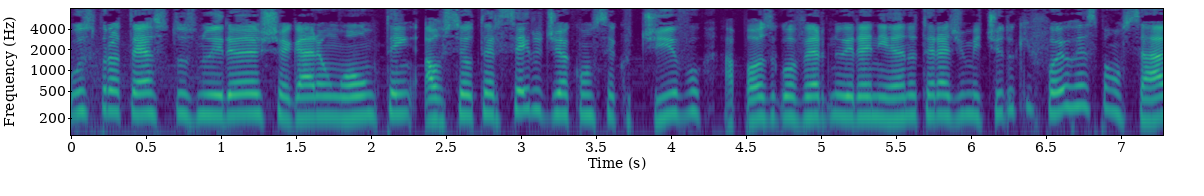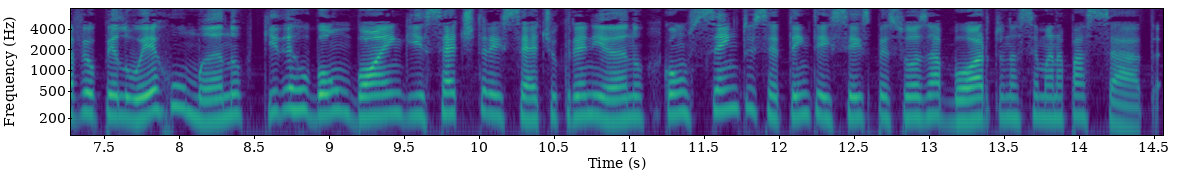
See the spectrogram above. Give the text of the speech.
Os protestos no Irã chegaram ontem ao seu terceiro dia consecutivo, após o governo iraniano ter admitido que foi o responsável pelo erro humano que derrubou um Boeing 737 ucraniano com 176 pessoas a bordo na semana passada.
